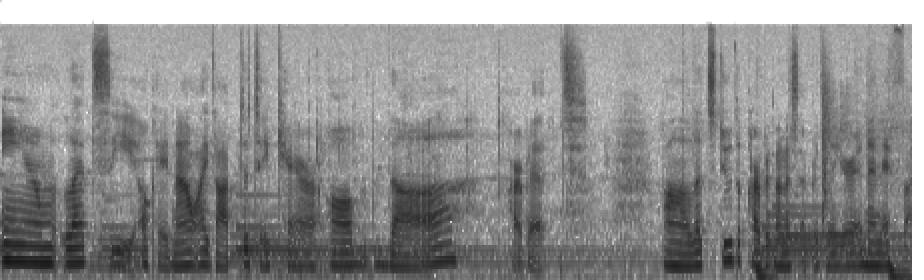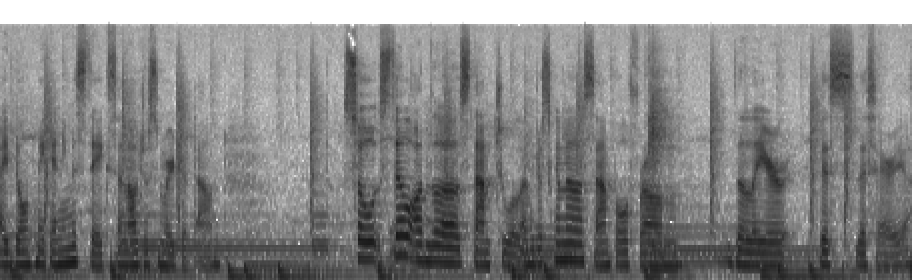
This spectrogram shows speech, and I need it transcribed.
And let's see. Okay now i got to take care of the carpet. Uh, let's do the carpet on a separate layer and then if i don't make any mistakes then i'll just merge it down. So still on the stamp tool i'm just gonna sample from the layer this this area.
